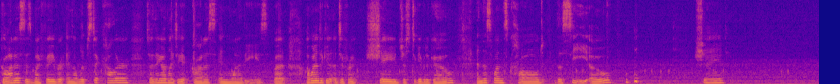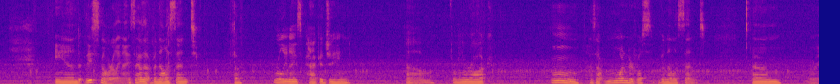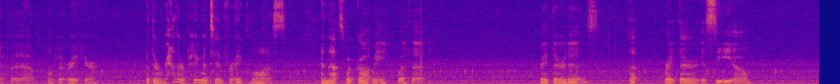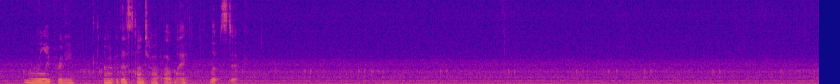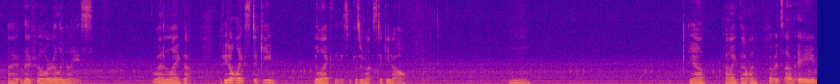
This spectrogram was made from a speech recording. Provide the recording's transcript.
Goddess is my favorite in the lipstick color. So I think I'd like to get Goddess in one of these. But I wanted to get a different shade just to give it a go. And this one's called the CEO shade. And these smell really nice. They have that vanilla scent. Really nice packaging um, from Lorac. Mmm, has that wonderful vanilla scent. Um, where am I put it at? I'll put it right here. But they're rather pigmented for a gloss. And that's what got me with it. Right there it is. That right there is CEO. Really pretty. I'm going to put this on top of my lipstick. I, they feel really nice. Ooh, I like that. If you don't like sticky, you'll like these because they're not sticky at all. Mm. Yeah, I like that one. So it's of a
